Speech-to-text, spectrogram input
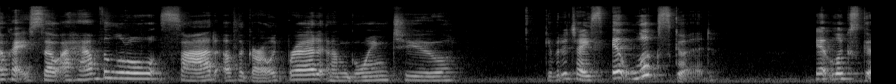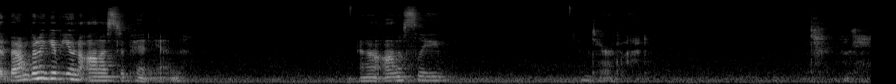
Okay, so I have the little side of the garlic bread and I'm going to give it a taste. It looks good. It looks good, but I'm going to give you an honest opinion. And I honestly am terrified. Okay.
